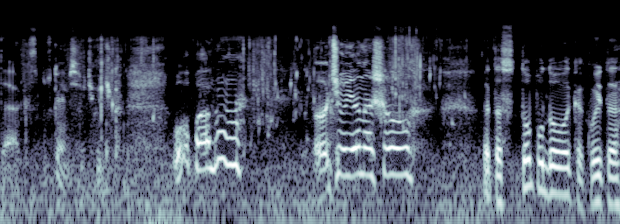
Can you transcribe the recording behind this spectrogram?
Так, спускаемся потихонечку. Опа-на! А что я нашел? Это стопудово какой-то...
